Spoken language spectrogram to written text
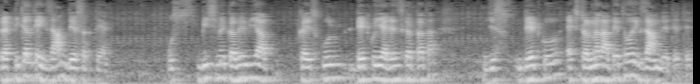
प्रैक्टिकल का एग्ज़ाम दे सकते हैं। उस बीच में कभी भी आपका स्कूल डेट को ही अरेंज करता था, जिस डेट को एक्सटर्नल आते थे और एग्ज़ाम लेते थे।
